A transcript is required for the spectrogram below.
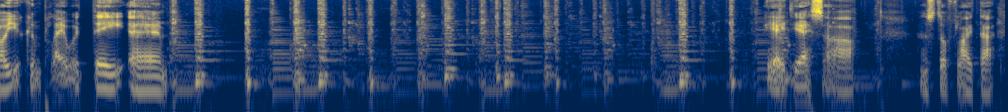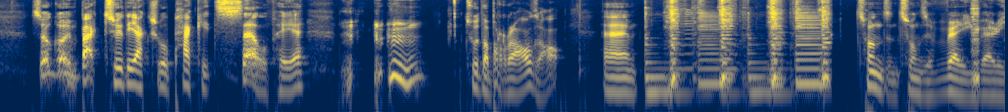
Or you can play with the um, the ADSR and stuff like that. So going back to the actual pack itself here, to the browser, um, tons and tons of very, very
